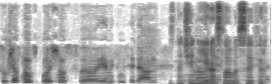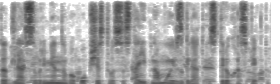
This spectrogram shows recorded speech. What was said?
současnou společnost je, myslím si, dán... Значение Ярослава Сайферта для современного общества состоит, на мой взгляд, из трех аспектов.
